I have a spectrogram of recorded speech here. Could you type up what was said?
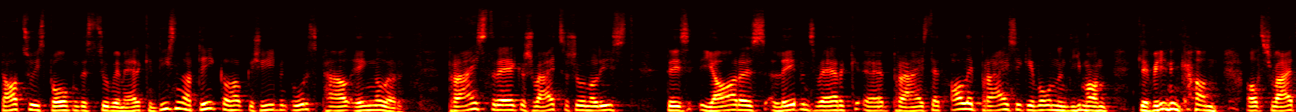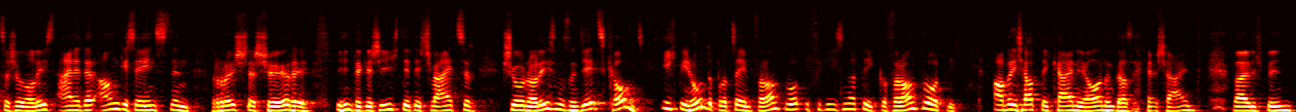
Dazu ist Folgendes zu bemerken. Diesen Artikel hat geschrieben Urs Paul Engeler, Preisträger, Schweizer Journalist des Jahres, Lebenswerkpreis. Der hat alle Preise gewonnen, die man gewinnen kann als Schweizer Journalist. Einer der angesehensten Rechercheure in der Geschichte des Schweizer Journalismus. Und jetzt kommt's. Ich bin 100% verantwortlich für diesen Artikel. Verantwortlich. Aber ich hatte keine Ahnung, dass er erscheint, weil ich bin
